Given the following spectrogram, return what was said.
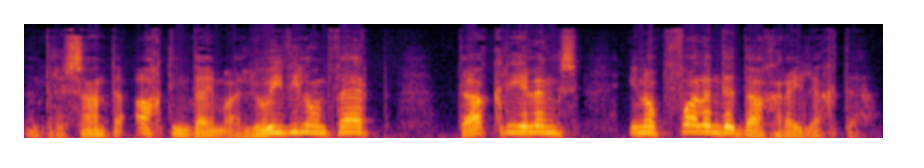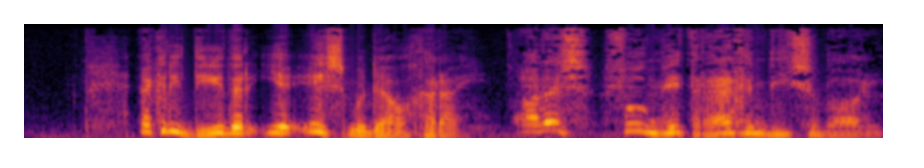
interessante 18-duim alloy wielontwerp, dakreëlings en opvallende dagryligte. Ek het die dierder ES model gery. Alles voel net reg in die Subaru.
